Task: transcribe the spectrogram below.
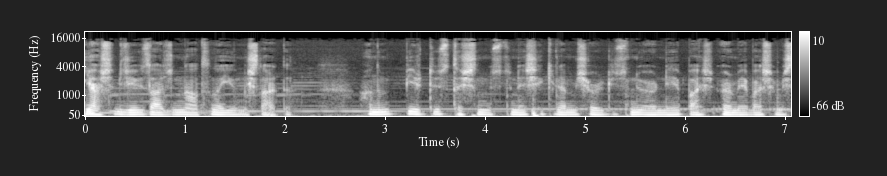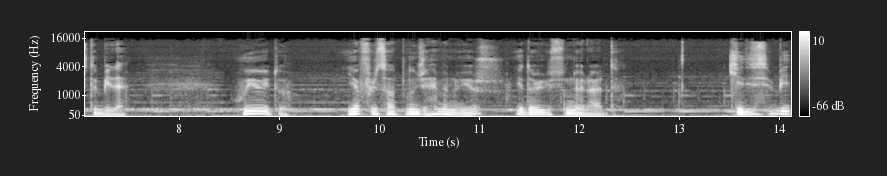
yaşlı bir ceviz ağacının altına yığmışlardı. Hanım bir düz taşın üstüne şekillenmiş örgüsünü örmeye, baş, örmeye başlamıştı bile. Huyuydu. Ya fırsat bulunca hemen uyur ya da örgüsünü örerdi. Kedisi bir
